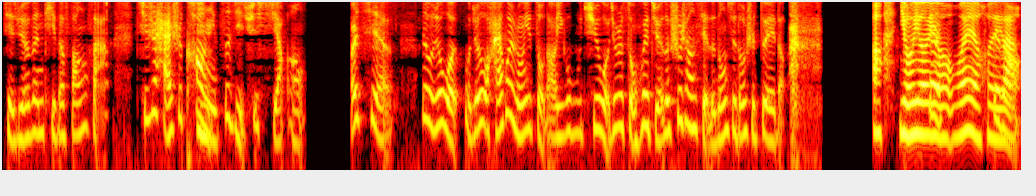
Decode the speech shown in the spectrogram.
解决问题的方法，其实还是靠你自己去想。而且，那我觉得我，我觉得我还会容易走到一个误区，我就是总会觉得书上写的东西都是对的。啊，有有有，我也会，对吧？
